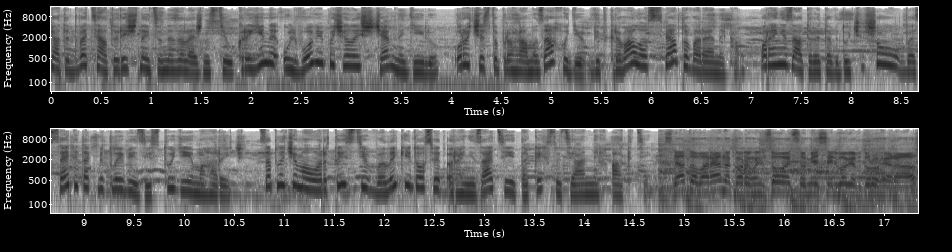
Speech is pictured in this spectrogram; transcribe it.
Відзначати 20-ту річницю незалежності України у Львові почали ще в неділю. Урочисту програму заходів відкривало свято Вареника. Організатори та ведучі шоу веселі та кмітливі зі студії Магарич. За плечима у артистів великий досвід організації таких соціальних акцій. Свято Вареника організовується в місті Львові в другий раз.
